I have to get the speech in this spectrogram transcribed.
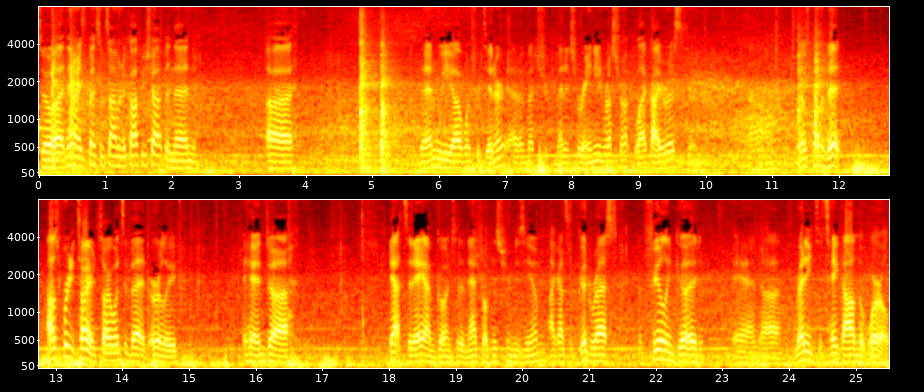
So uh, then I spent some time in a coffee shop, and then uh, then we uh, went for dinner at a Mediterranean restaurant, Black Iris, and uh, that was kind of it. I was pretty tired, so I went to bed early, and uh, yeah, today I'm going to the Natural History Museum. I got some good rest. I'm feeling good and uh, ready to take on the world.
